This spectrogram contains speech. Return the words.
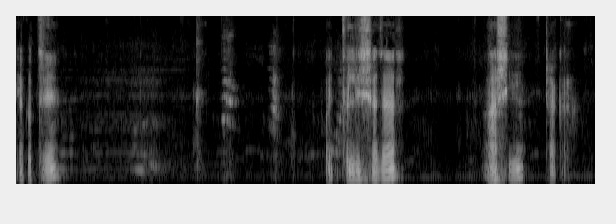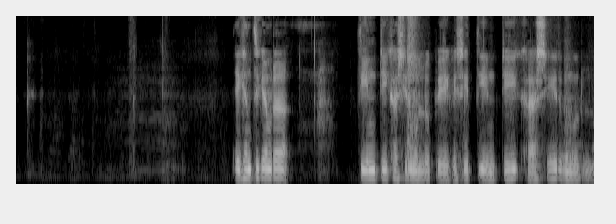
একত্রে পঁয়তাল্লিশ হাজার আশি টাকা। এখান থেকে আমরা তিনটি খাসির মূল্য পেয়ে গেছি। তিনটি খাসির মূল্য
